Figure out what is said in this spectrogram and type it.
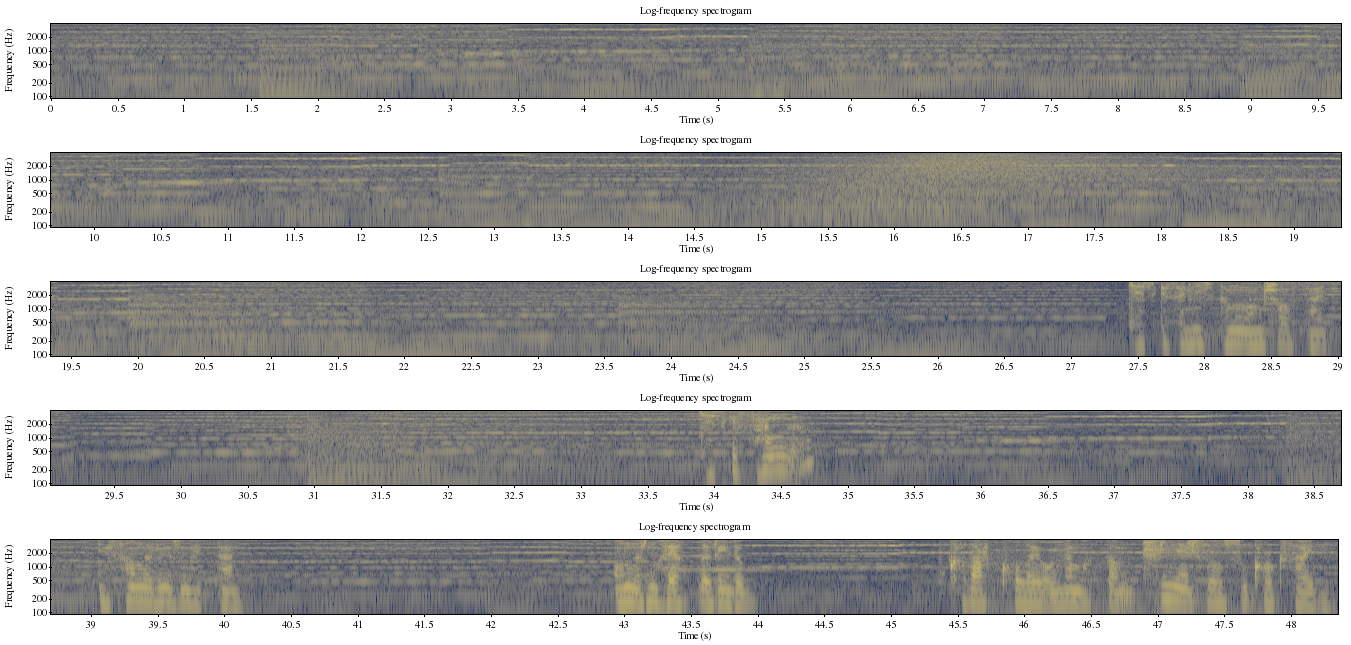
Keşke seni hiç tanımamış olsaydım. Keşke sen de... ...insanları üzmekten... ...onların hayatlarıyla... ...bu kadar kolay oynamaktan bir nebze olsun korksaydın.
